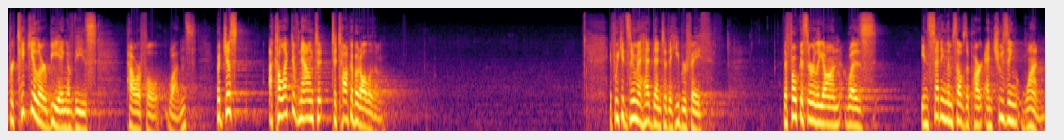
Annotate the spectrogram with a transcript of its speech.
particular being of these powerful ones, but just a collective noun to, to talk about all of them. If we could zoom ahead then to the Hebrew faith, the focus early on was in setting themselves apart and choosing one,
